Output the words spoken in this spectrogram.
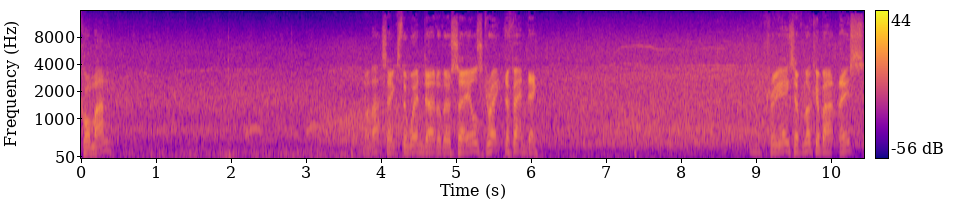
Coman. Well, that takes the wind out of their sails. Great defending. A creative look about this.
